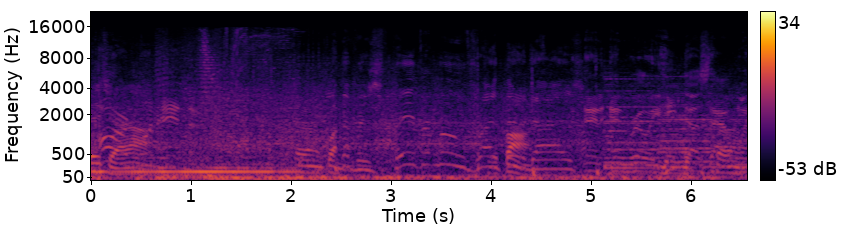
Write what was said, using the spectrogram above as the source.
Cam replay really he does that one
